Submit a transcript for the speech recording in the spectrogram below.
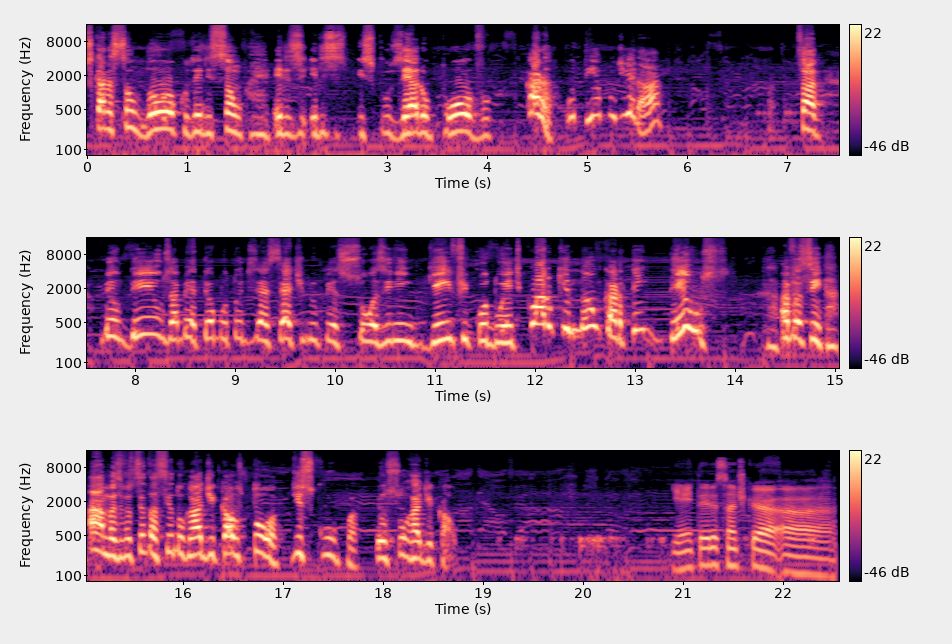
os caras são loucos, eles são. Eles, eles expuseram o povo. Cara, o tempo dirá. Sabe? Meu Deus, a Betel botou 17 mil pessoas e ninguém ficou doente. Claro que não, cara, tem Deus. Aí fala assim: ah, mas você está sendo radical. Tô, desculpa, eu sou radical. E é interessante que a,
